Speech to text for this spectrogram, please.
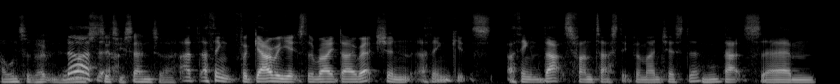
I wouldn't have opened in No, th- city centre. I, I think for Gary, it's the right direction. I think it's. I think that's fantastic for Manchester. Mhm. That's um,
